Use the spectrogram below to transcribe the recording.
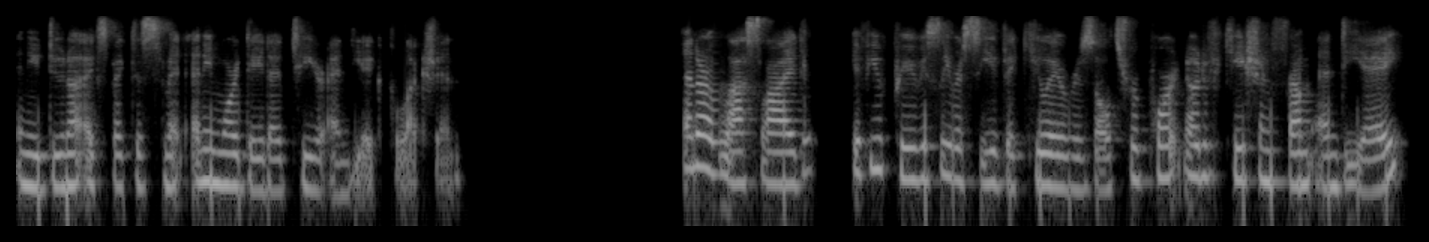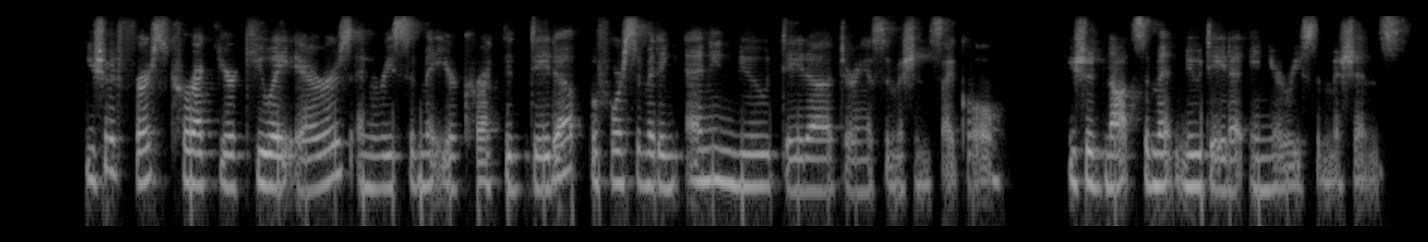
and you do not expect to submit any more data to your NDA collection. And our last slide, if you've previously received a QA results report notification from NDA, you should first correct your QA errors and resubmit your corrected data before submitting any new data during a submission cycle you should not submit new data in your resubmissions.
